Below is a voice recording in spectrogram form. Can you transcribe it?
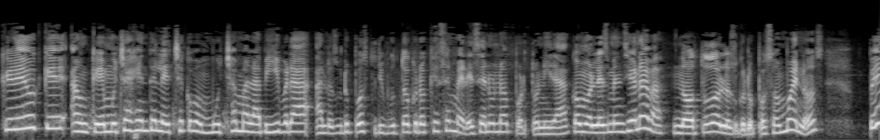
creo que aunque mucha gente le eche como mucha mala vibra a los grupos tributo, creo que se merecen una oportunidad. Como les mencionaba, no todos los grupos son buenos, pero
